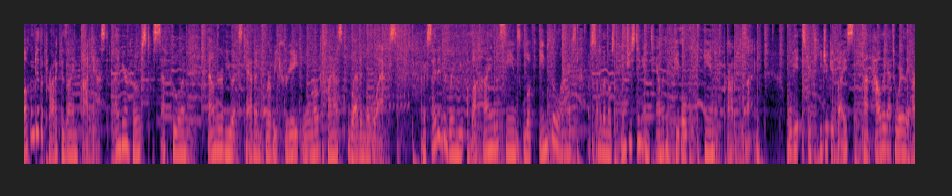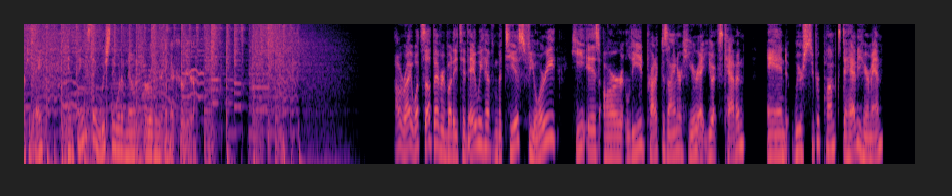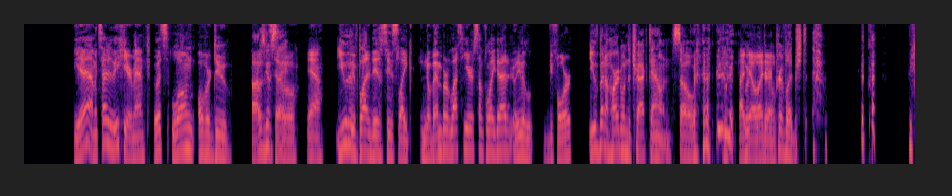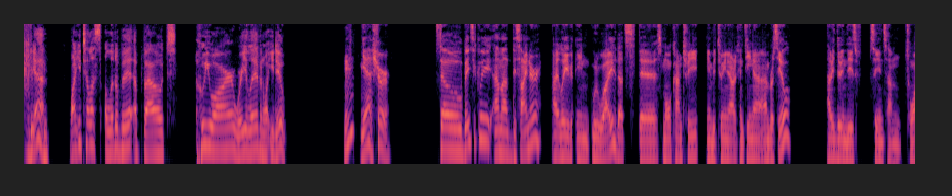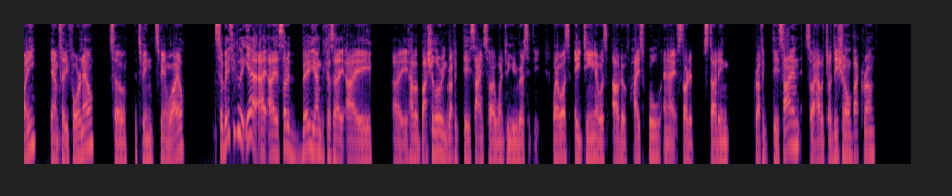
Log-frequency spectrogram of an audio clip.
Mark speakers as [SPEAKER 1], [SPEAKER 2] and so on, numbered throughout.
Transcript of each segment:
[SPEAKER 1] Welcome to the Product Design Podcast. I'm your host, Seth Coelen, founder of UX Cabin, where we create world class web and mobile apps. I'm excited to bring you a behind the scenes look into the lives of some of the most interesting and talented people in product design. We'll get strategic advice on how they got to where they are today and things they wish they would have known earlier in their career. All right, what's up, everybody? Today we have Matias Fiori. He is our lead product designer here at UX Cabin, and we're super pumped to have you here, man.
[SPEAKER 2] Yeah, I'm excited to be here, man. It's long overdue.
[SPEAKER 1] Uh, I was gonna so,
[SPEAKER 2] say, yeah, you we've planned this since like November of last year, or something like that, or even before.
[SPEAKER 1] You've been a hard one to track down, so
[SPEAKER 2] I know, I know,
[SPEAKER 1] privileged. yeah, why don't you tell us a little bit about who you are, where you live, and what you do?
[SPEAKER 2] Hmm? Yeah, sure. So basically, I'm a designer I live in Uruguay. That's the small country in between Argentina and Brazil. I've been doing this since I'm 20 and I'm 34 now. So it's been, it's been a while. So basically, yeah, I, I started very young because I, I, I have a bachelor in graphic design. So I went to university. When I was 18, I was out of high school and I started studying graphic design. So I have a traditional background.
